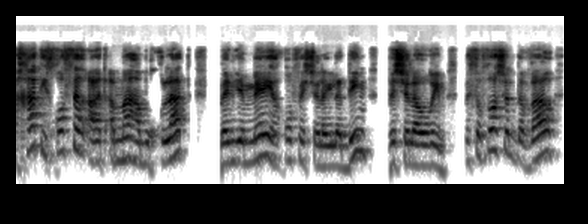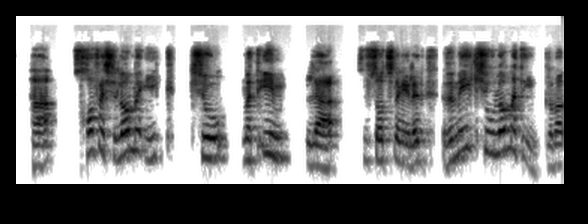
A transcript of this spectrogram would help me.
אחת היא חוסר ההתאמה המוחלט בין ימי החופש של הילדים ושל ההורים. בסופו של דבר, החופש לא מעיק כשהוא מתאים לחופשות של הילד, ומעיק כשהוא לא מתאים. כלומר,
